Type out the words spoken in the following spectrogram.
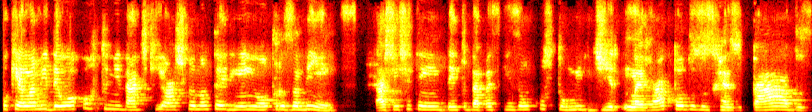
porque ela me deu oportunidade que eu acho que eu não teria em outros ambientes. A gente tem dentro da pesquisa um costume de levar todos os resultados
